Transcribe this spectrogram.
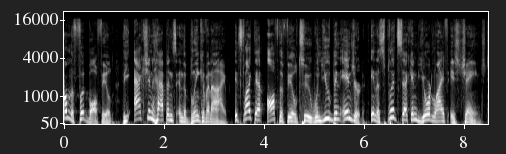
On the football field, the action happens in the blink of an eye. It's like that off the field too when you've been injured. In a split second, your life is changed.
